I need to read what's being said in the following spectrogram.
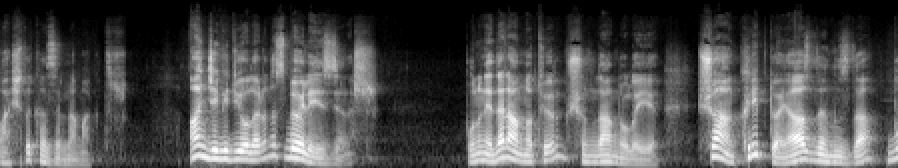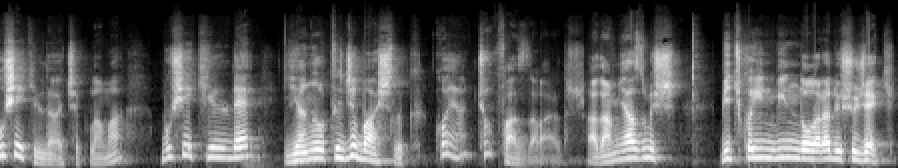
başlık hazırlamaktır. Anca videolarınız böyle izlenir. Bunu neden anlatıyorum? Şundan dolayı. Şu an kripto yazdığınızda bu şekilde açıklama, bu şekilde yanıltıcı başlık koyan çok fazla vardır. Adam yazmış Bitcoin 1000 dolara düşecek.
